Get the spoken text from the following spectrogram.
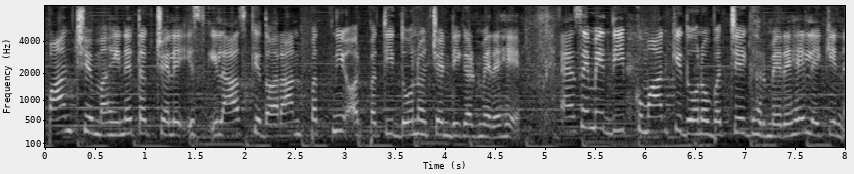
पाँच छः महीने तक चले इस इलाज के दौरान पत्नी और पति दोनों चंडीगढ़ में रहे। ऐसे में दीप कुमार के दोनों बच्चे घर में रहे, लेकिन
